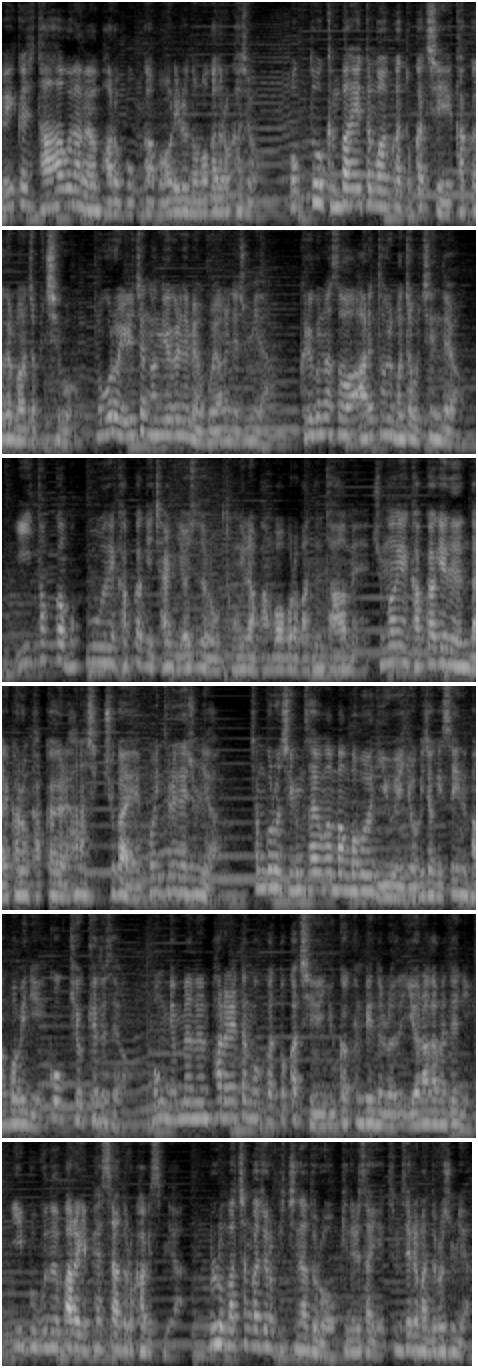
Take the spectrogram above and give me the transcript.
여기까지 다 하고 나면 바로 목과 머리로 넘어가도록 하죠. 목도 금방 했던 것과 똑같이 각각을 먼저 붙이고 도구로 일정 간격을 내며 모양을 내줍니다. 그리고 나서 아래턱을 먼저 붙이는데요. 이 턱과 목 부분의 갑각이 잘 이어지도록 동일한 방법으로 만든 다음에 중앙의 갑각에는 날카로운 갑각을 하나씩 추가해 포인트를 내줍니다. 참고로 지금 사용한 방법은 이후에 여기저기 쓰이는 방법이니 꼭 기억해두세요. 목 옆면은 팔을 했던 것과 똑같이 육각형 비늘로 이어나가면 되니 이 부분은 빠르게 패스하도록 하겠습니다. 물론 마찬가지로 빛이 나도록 비늘 사이에 틈새를 만들어줍니다.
